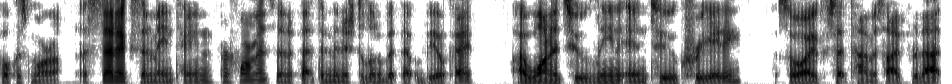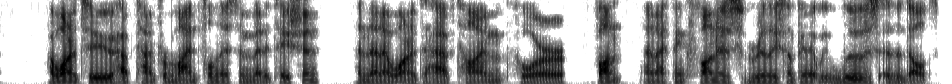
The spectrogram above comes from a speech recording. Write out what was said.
focus more on aesthetics and maintain performance. And if that diminished a little bit, that would be okay. I wanted to lean into creating. So I set time aside for that. I wanted to have time for mindfulness and meditation. And then I wanted to have time for fun. And I think fun is really something that we lose as adults.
